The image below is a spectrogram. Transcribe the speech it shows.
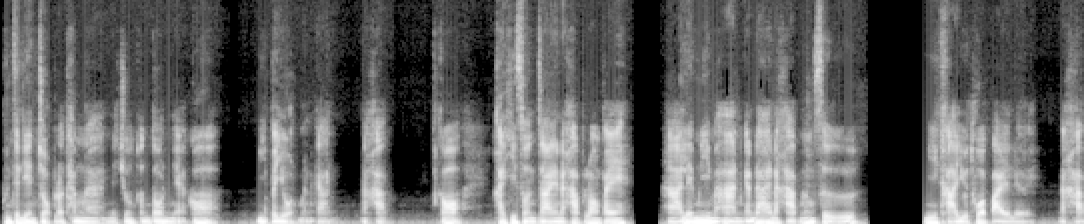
เพิ่งจะเรียนจบแล้วทำงานในช่วงต้นๆเนี่ยก็มีประโยชน์เหมือนกันนะครับ ก็ใครที่สนใจนะครับ ลองไปหาเล่มนี้มาอ่านกันได้นะครับ หนังสือมีขายอยู่ทั่วไปเลยนะครับ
